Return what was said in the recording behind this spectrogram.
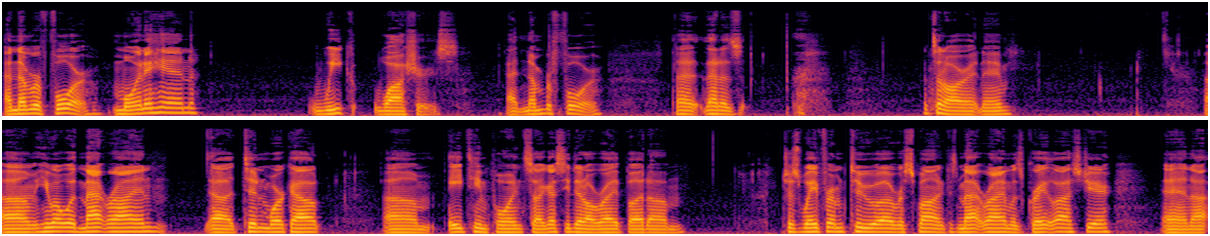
At number four, Moynihan Weak Washers. At number four, that that is that's an alright name. Um, he went with Matt Ryan. Uh, didn't work out. Um, 18 points, so I guess he did all right. But um, just wait for him to uh, respond because Matt Ryan was great last year, and I,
